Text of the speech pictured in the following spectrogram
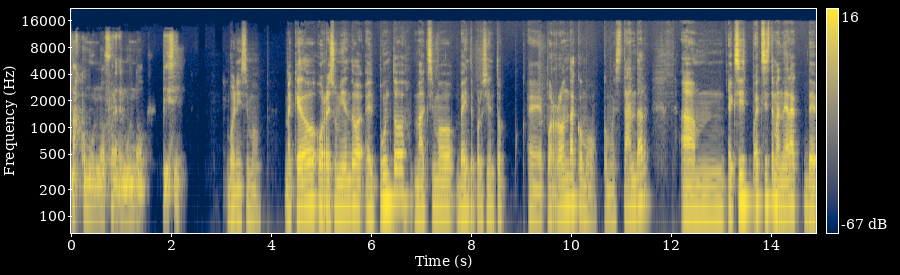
más común, no fuera del mundo VC. Buenísimo. Me quedo o resumiendo el punto máximo 20% eh, por ronda como, como estándar. existe manera de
